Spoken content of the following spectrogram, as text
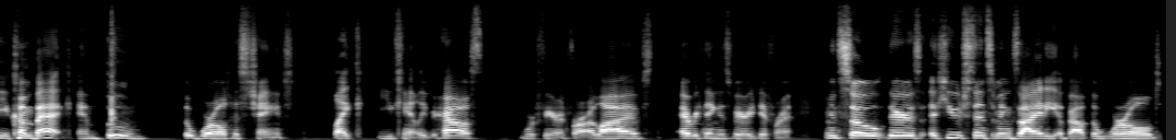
you come back, and boom, the world has changed. Like you can't leave your house. We're fearing for our lives. Everything is very different. And so there's a huge sense of anxiety about the world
